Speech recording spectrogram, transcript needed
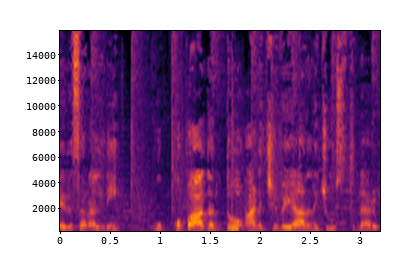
నిరసనల్ని ఉక్కుపాదంతో అణచివేయాలని చూస్తున్నారు.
